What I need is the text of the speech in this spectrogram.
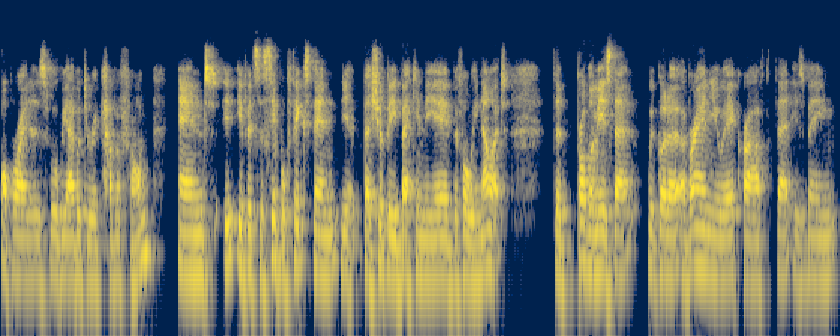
operators will be able to recover from. And if it's a simple fix, then yeah, they should be back in the air before we know it. The problem is that we've got a, a brand new aircraft that is being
